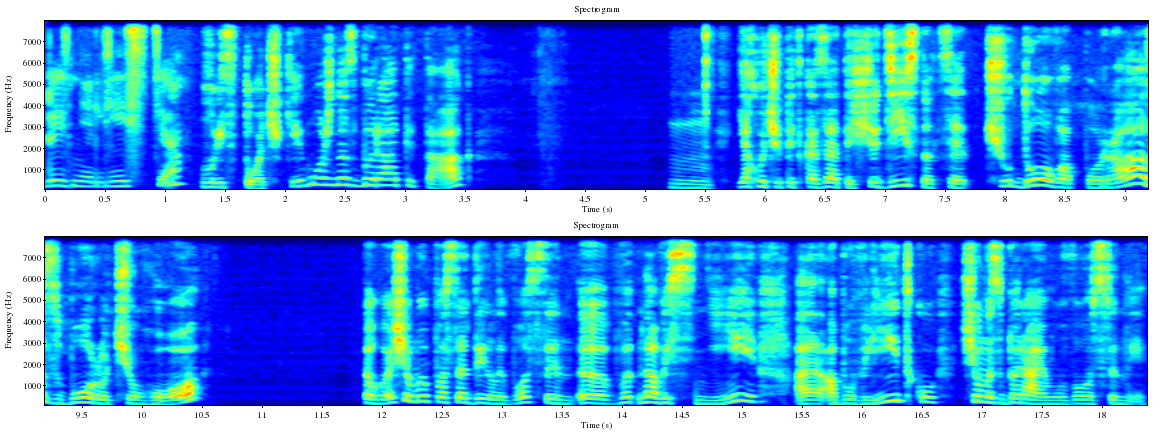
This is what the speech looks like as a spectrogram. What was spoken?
різні лістя. Листочки можна збирати, так. Я хочу підказати, що дійсно це чудова пора збору чого? Того, що ми посадили восен, е, навесні або влітку. Що ми збираємо восени?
